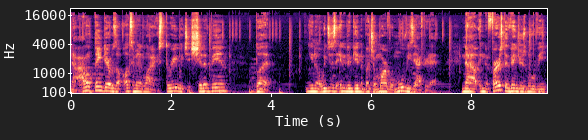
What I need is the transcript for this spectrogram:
Now, I don't think there was an Ultimate Alliance 3, which it should have been, but you know, we just ended up getting a bunch of Marvel movies after that. Now, in the first Avengers movie,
